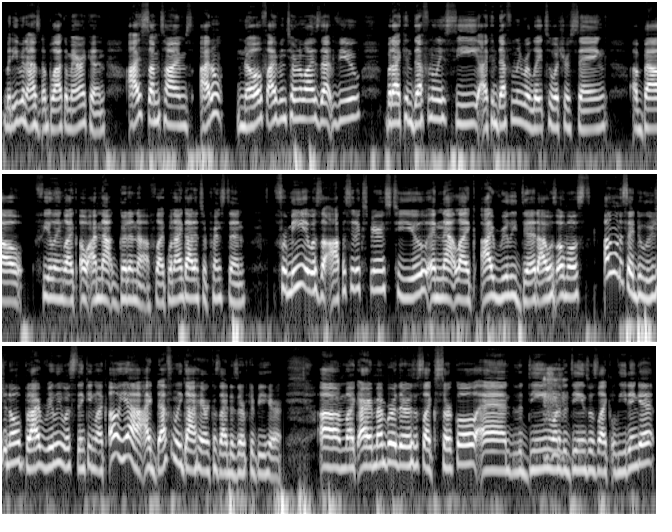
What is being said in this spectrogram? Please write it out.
but even as a black American, I sometimes I don't know if I've internalized that view, but I can definitely see, I can definitely relate to what you're saying about feeling like, oh, I'm not good enough. Like when I got into Princeton, for me it was the opposite experience to you in that like I really did. I was almost I don't want to say delusional, but I really was thinking like, oh yeah, I definitely got here because I deserve to be here. Um, like I remember there was this like circle, and the dean, one of the deans, was like leading it,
